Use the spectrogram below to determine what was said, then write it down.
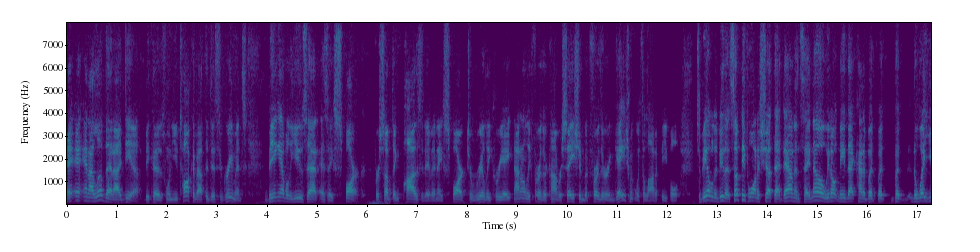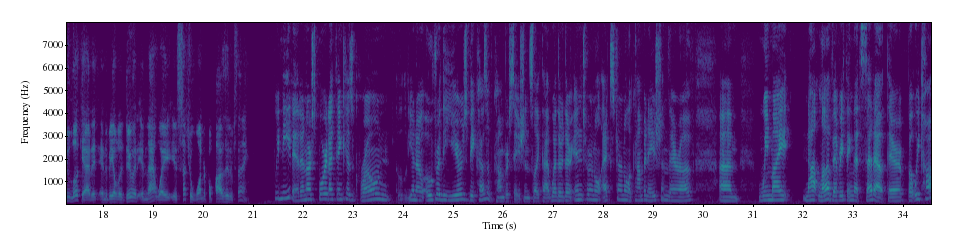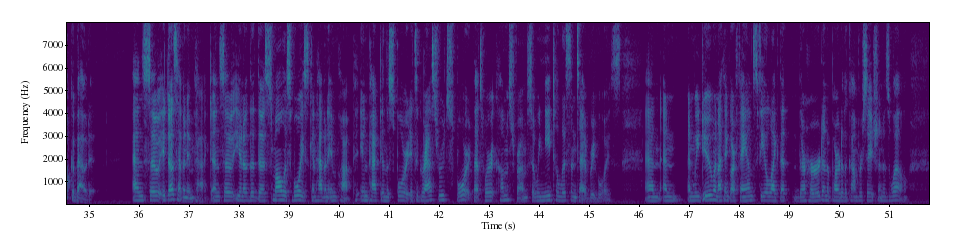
And, and i love that idea because when you talk about the disagreements being able to use that as a spark for something positive and a spark to really create not only further conversation but further engagement with a lot of people to be able to do that. Some people want to shut that down and say no we don't need that kind of but but but the way you look at it and to be able to do it in that way is such a wonderful positive thing. We need it and our sport i think has grown you know over the years because of conversations like that whether they're internal external a combination thereof. Um, we might not love everything that's said out there but we talk about it and so it does have an impact. And so you know the, the smallest voice can have an impact impact in the sport. It's a grassroots sport. That's where it comes from. So we need to listen to every voice. And and and we do and i think our fans feel like that they're heard and a part of the conversation as well.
